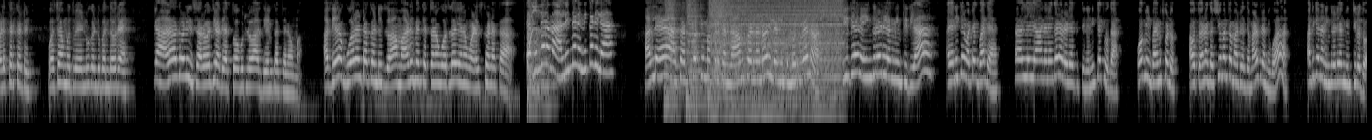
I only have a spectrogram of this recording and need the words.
ಒಳಗೆ ಕರ್ಕೊಂಡ್ರಿ. ಹೊಸ ಮದುವೆ ಗಂಡು ಬಂದವ್ರೆ. ಇಲ್ಲ ಸರೋಜಿ ಅದು ಎತ್ತೋಗ್ಬಿಟ್ಲು ಅದೇನ್ ಕತ್ತೇನಮ್ಮ ಅದೇನೋ ಗೋರಂಟ್ ಹಾಕೊಂಡಿದ್ಲು ಮಾಡಿ ಮೇಲೆ ಕೆತ್ತನ ಓದ್ಲ ಏನೋ ಒಣಗಿಸ್ಕೊಳಕ ಅಲ್ಲೇ, ಆ ಸರಸ್ವತಿ ಮಕ್ಕಳ ನಾಮಕರಣನೋ ಇಲ್ಲ ನಿಂಗೆ ಮದುವೆನೋ? ಇದೇನು ಹಿಂಗ್ ಹಂಗ್ ನಿಂತಿದ್ಯಾ ಎಣಿಕೆ ಹೊಟ್ಟೆಗೆ ಬಾದೆ? ಅಯ್ಯಯ್ಯ, ನಾನು ಹೆಂಗಾರ ರೆಡಿ ಆಗ್ತೀನಿ ನಿಂಕೆ ಹೋಗ. ಹೋಗಿ ನೀನು ಬಾಯ್ ಅವತ್ತು ನಂಗೆ ಶ್ರೀಮಂತ ಮಾಡ್ರಿ ಅಂತ ಮಾಡಿದ್ರೆ ನೀವು? ಅದಕ್ಕೆ ನಾನು ಹಿಂಗೆ ರೆಡಿಯಾಗಿ ನಿಂತಿರೋದು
